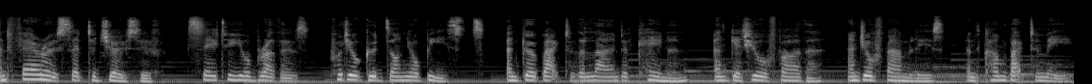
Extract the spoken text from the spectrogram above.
And Pharaoh said to Joseph, Say to your brothers, Put your goods on your beasts, and go back to the land of Canaan, and get your father, and your families, and come back to me,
